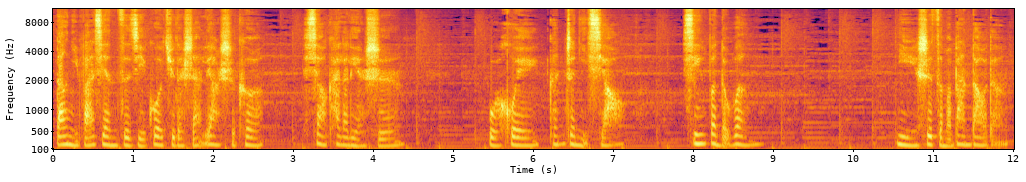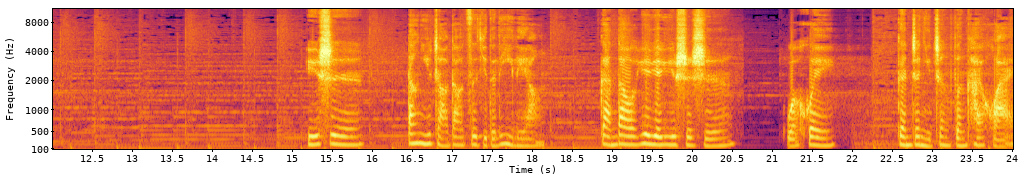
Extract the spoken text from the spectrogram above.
当你发现自己过去的闪亮时刻，笑开了脸时，我会跟着你笑，兴奋地问：“你是怎么办到的？”于是，当你找到自己的力量，感到跃跃欲试时，我会跟着你振奋开怀，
